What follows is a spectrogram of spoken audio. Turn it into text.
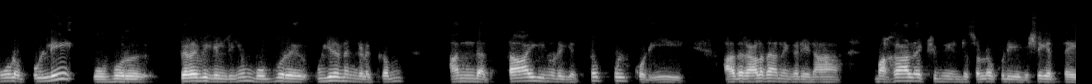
மூலப்புள்ளி ஒவ்வொரு பிறவிகளிலையும் ஒவ்வொரு உயிரினங்களுக்கும் அந்த தாயினுடைய தொப்புள் கொடி. அதனாலதான் கேட்டீங்கன்னா மகாலட்சுமி என்று சொல்லக்கூடிய விஷயத்தை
